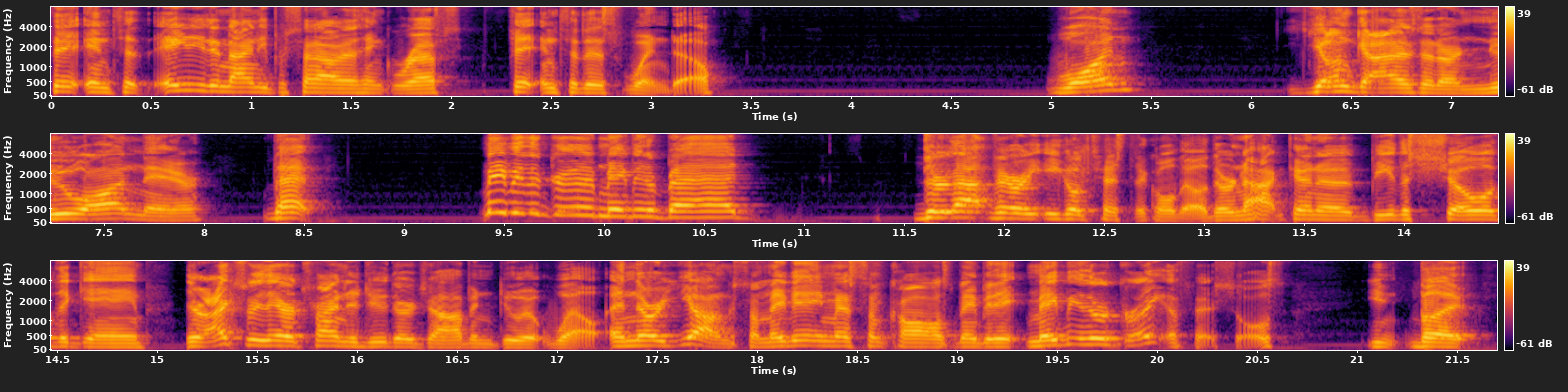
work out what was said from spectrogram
fit into 80 to 90% of, I think, refs fit into this window. One, young guys that are new on there that maybe they're good, maybe they're bad. They're not very egotistical, though. They're not going to be the show of the game. They're actually there trying to do their job and do it well. And they're young, so maybe they miss some calls. Maybe they, maybe they're great officials, but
